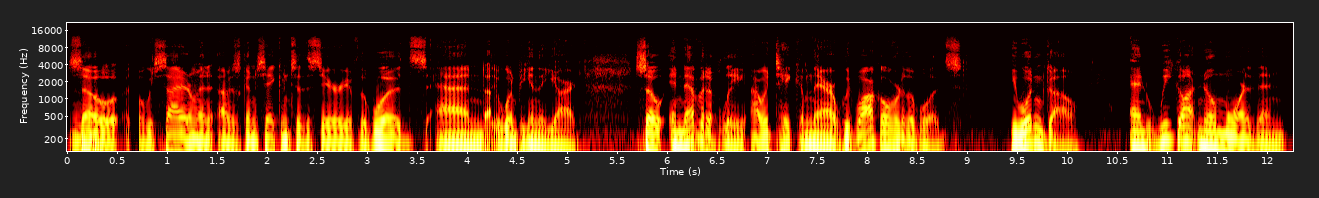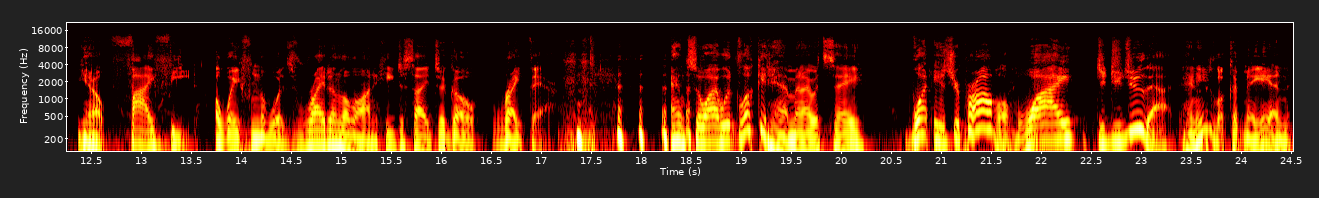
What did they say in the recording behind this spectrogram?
So mm-hmm. we decided I'm gonna, I was going to take him to this area of the woods, and it wouldn't be in the yard. So inevitably, I would take him there. We'd walk over to the woods. He wouldn't go. And we got no more than, you know, five feet away from the woods, right on the lawn. He decided to go right there. and so I would look at him and I would say, What is your problem? Why did you do that? And he'd look at me and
